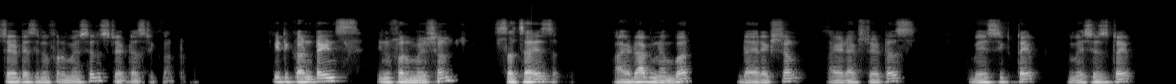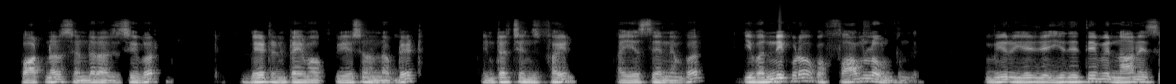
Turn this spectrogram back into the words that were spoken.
status information status record. It contains information such IDoc number direction IDoc status basic type message type partner sender or receiver date and time of creation and update interchange file ISA number ఇవన్నీ కూడా ఒక ఫామ్లో ఉంటుంది. మీరు ఏదైతే మీరు నాన్ ఎస్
